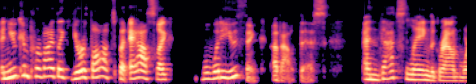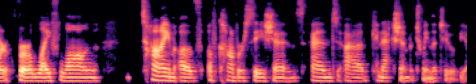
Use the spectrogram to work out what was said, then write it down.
and you can provide like your thoughts but ask like well what do you think about this? And that's laying the groundwork for a lifelong time of of conversations and uh, connection between the two of you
